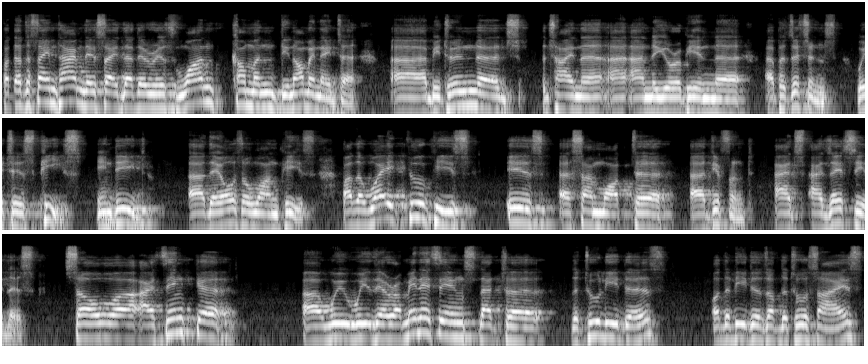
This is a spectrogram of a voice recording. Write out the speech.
But at the same time, they say that there is one common denominator uh, between uh, China and the European uh, positions, which is peace. Indeed, uh, they also want peace. But the way to peace is uh, somewhat different as, as they see this. So I think we, we, there are many things that the two leaders or the leaders of the two sides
